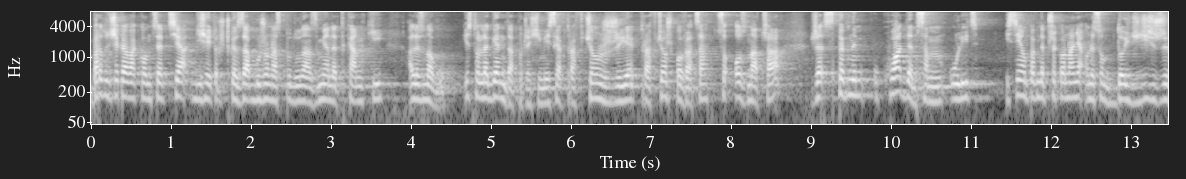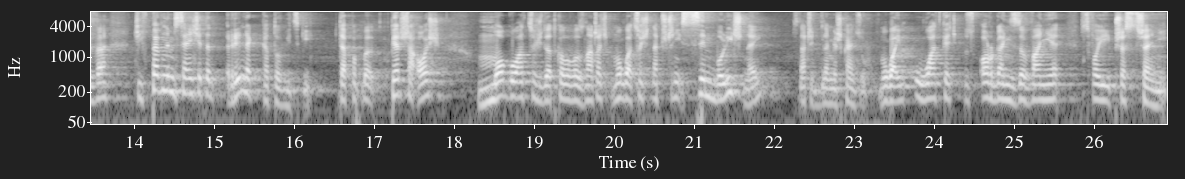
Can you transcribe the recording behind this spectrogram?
Bardzo ciekawa koncepcja, dzisiaj troszeczkę zaburzona z powodu na zmianę tkanki, ale znowu, jest to legenda po części miejska, która wciąż żyje, która wciąż powraca, co oznacza, że z pewnym układem samym ulic istnieją pewne przekonania, one są dość dziś żywe, czyli w pewnym sensie ten rynek katowicki, ta po- pierwsza oś mogła coś dodatkowo oznaczać, mogła coś na przestrzeni symbolicznej znaczyć dla mieszkańców, mogła im ułatwiać zorganizowanie swojej przestrzeni.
